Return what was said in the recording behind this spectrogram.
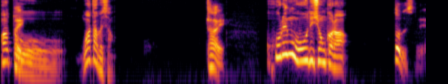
あと、はい渡部さん。はい。これもオーディションから、そうですね。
